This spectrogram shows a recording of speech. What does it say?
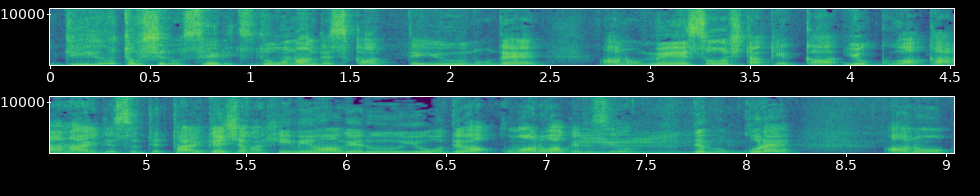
理由としての成立どうなんですかっていうのであの瞑想した結果よくわからないですって体験者が悲鳴を上げるようでは困るわけですよ、でもこれあの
